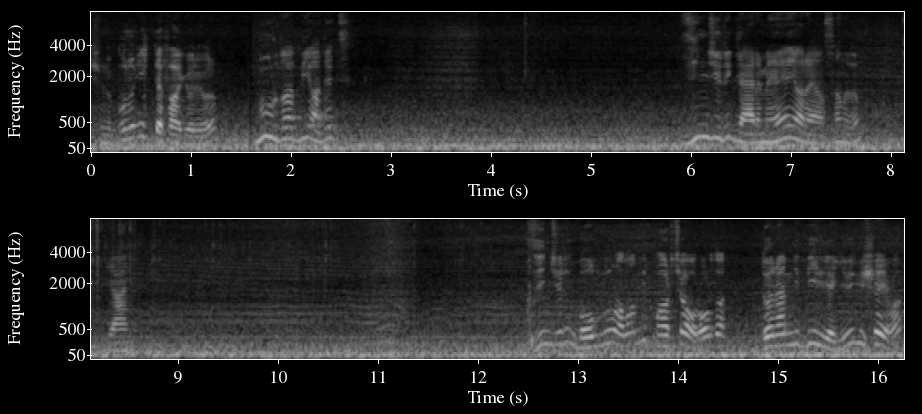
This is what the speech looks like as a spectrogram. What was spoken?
Şimdi bunu ilk defa görüyorum. Burada bir adet zinciri germeye yarayan sanırım. Yani zincirin bolluğunu alan bir parça var. Orada dönen bir bilye gibi bir şey var.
